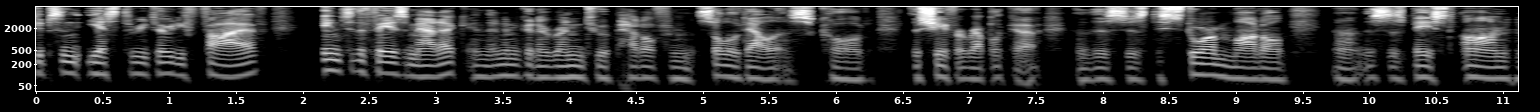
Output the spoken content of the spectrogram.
Gibson ES335 into the Phaseomatic, and then I'm going to run into a pedal from Solo Dallas called the Schaffer Replica. And this is the Storm model. Uh, this is based on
